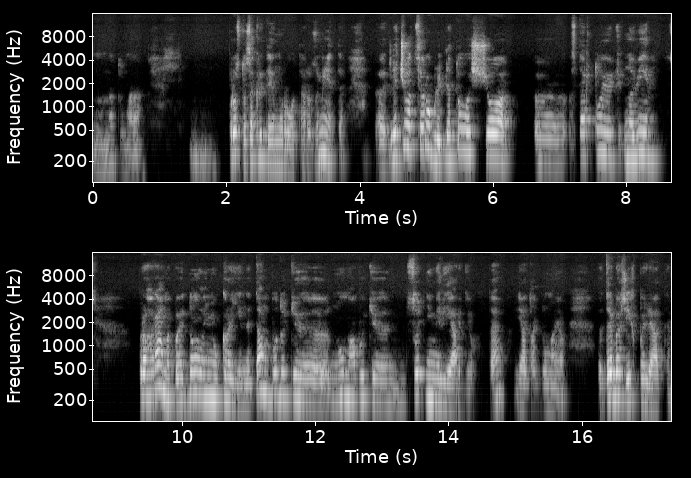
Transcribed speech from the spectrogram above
надумана. Просто закрити йому рота, розумієте? Е, Для чого це роблять? Для того, що е, стартують нові програми по відновленню України. Там будуть, е, ну, мабуть, сотні мільярдів, так? я так думаю. Треба ж їх пиляти.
